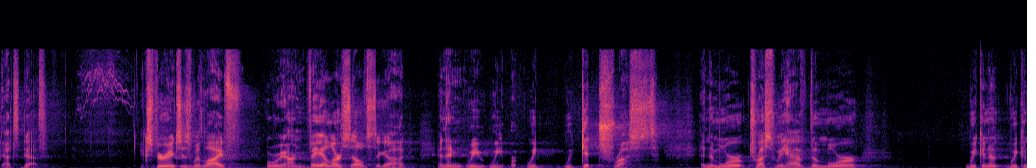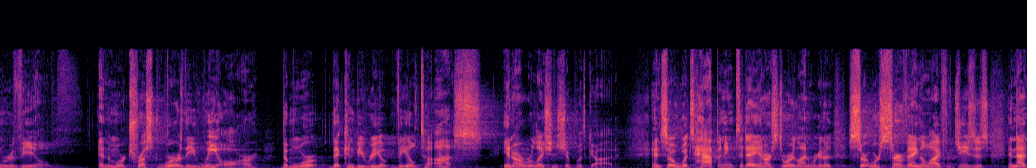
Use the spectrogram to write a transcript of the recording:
that's death. Experiences with life where we unveil ourselves to God, and then we, we, we, we get trust. And the more trust we have, the more we can, we can reveal. And the more trustworthy we are, the more that can be revealed to us in our relationship with God. And so, what's happening today in our storyline, we're going to we're surveying the life of Jesus, and that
